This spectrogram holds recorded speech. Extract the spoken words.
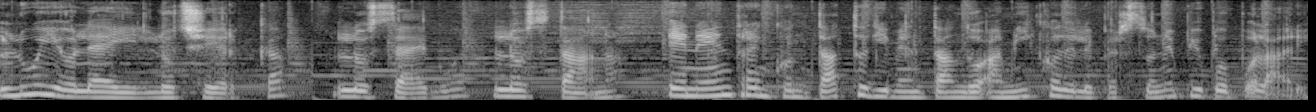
Lui o lei lo cerca, lo segue, lo stana e ne entra in contatto diventando amico delle persone più popolari.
